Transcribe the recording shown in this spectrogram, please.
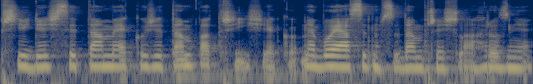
přijdeš si tam, jako že tam patříš. Jako, nebo já si tam přešla hrozně.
